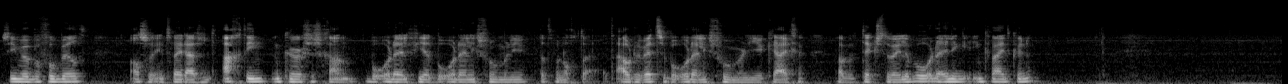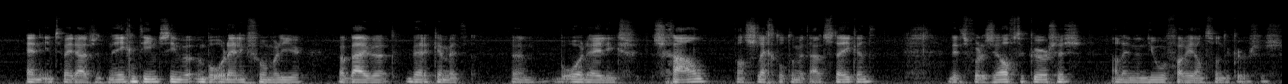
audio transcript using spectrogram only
zien we bijvoorbeeld als we in 2018 een cursus gaan beoordelen via het beoordelingsformulier, dat we nog het ouderwetse beoordelingsformulier krijgen waar we textuele beoordelingen in kwijt kunnen. En in 2019 zien we een beoordelingsformulier waarbij we werken met een beoordelingsschaal van slecht tot en met uitstekend. Dit is voor dezelfde cursus, alleen een nieuwe variant van de cursus.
